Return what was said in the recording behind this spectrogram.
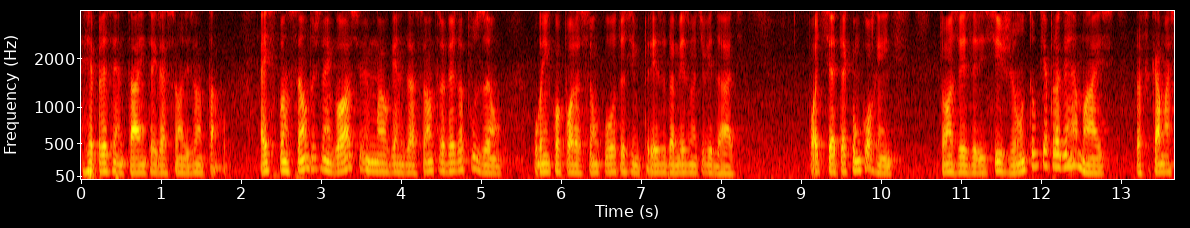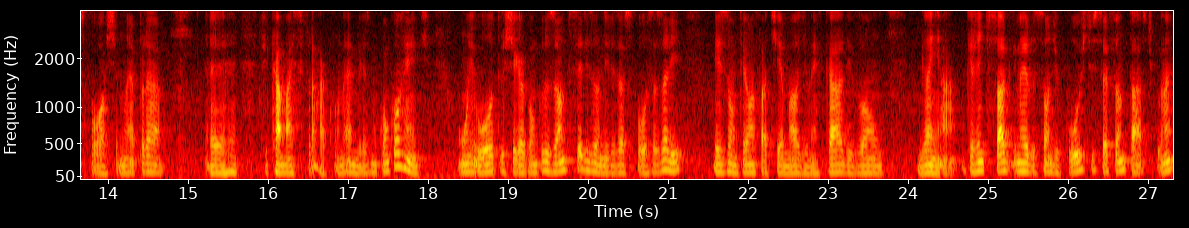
representar a integração horizontal. A expansão dos negócios em uma organização através da fusão ou incorporação com outras empresas da mesma atividade. Pode ser até concorrentes. Então, às vezes, eles se juntam que é para ganhar mais, para ficar mais forte, não é para é, ficar mais fraco, né? mesmo concorrente. Um e o outro chega à conclusão que se eles unirem as forças ali, eles vão ter uma fatia maior de mercado e vão ganhar. Porque a gente sabe que na redução de custos isso é fantástico, né?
